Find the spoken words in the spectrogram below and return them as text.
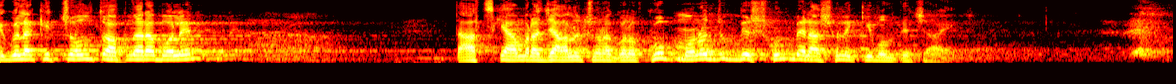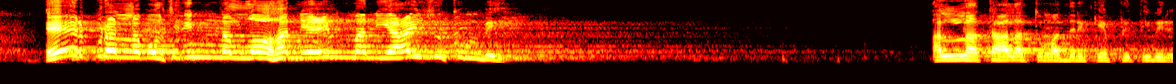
এগুলা কি চলতো আপনারা বলেন? তা আজকে আমরা যে আলোচনাগুলো খুব মনোযোগ দিয়ে শুনবেন, আসলে কি বলতে চাই? এরপর আল্লাহ বলছেন আল্লাহ তাআলা তোমাদেরকে পৃথিবীর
